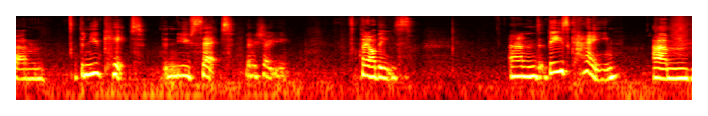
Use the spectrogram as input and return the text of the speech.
um, the new kit, the new set. Let me show you. They are these. And these came um,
